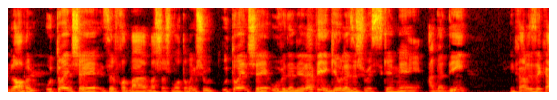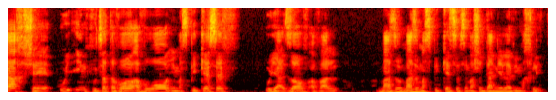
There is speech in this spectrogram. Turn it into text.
לא, אבל הוא טוען ש... זה לפחות מה, מה שהשמועות אומרים, שהוא הוא טוען שהוא ודניאל לוי הגיעו לאיזשהו הסכם uh, הדדי, נקרא לזה כך, שאם קבוצה תבוא עבורו עם מספיק כסף, הוא יעזוב, אבל מה זה, מה זה מספיק כסף? זה מה שדניאל לוי מחליט.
